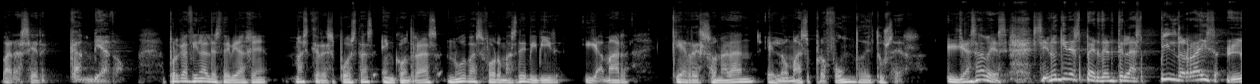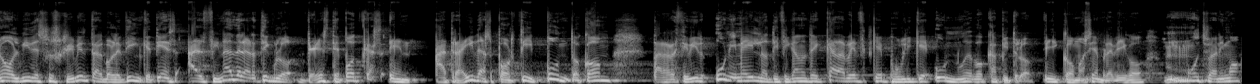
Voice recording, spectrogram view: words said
para ser cambiado. Porque al final de este viaje, más que respuestas, encontrarás nuevas formas de vivir y amar que resonarán en lo más profundo de tu ser. Y ya sabes, si no quieres perderte las píldoras, no olvides suscribirte al boletín que tienes al final del artículo de este podcast en atraídasporti.com para recibir un email notificándote cada vez que publique un nuevo capítulo. Y como siempre digo, mucho ánimo,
